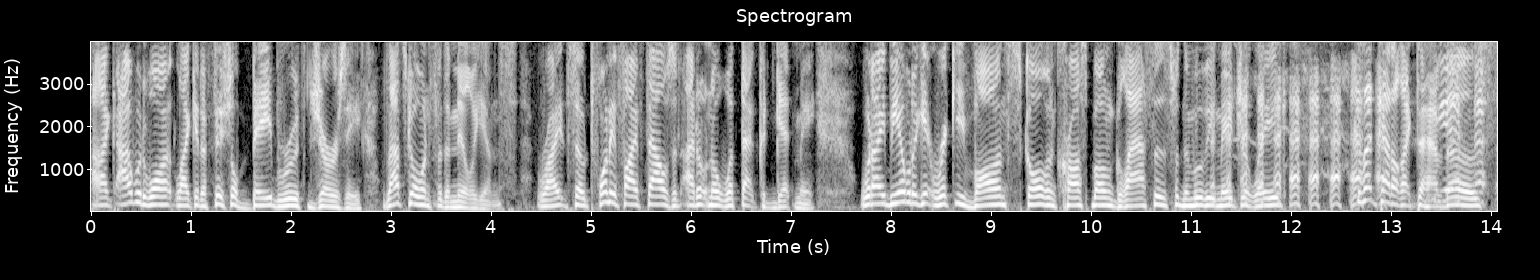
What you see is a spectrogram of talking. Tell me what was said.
Like I would want like an official Babe Ruth jersey. That's going for the millions, right? So 25,000, I don't know what that could get me. Would I be able to get Ricky Vaughn's skull and crossbone glasses from the movie Major League? Cuz I'd kind of like to have those.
